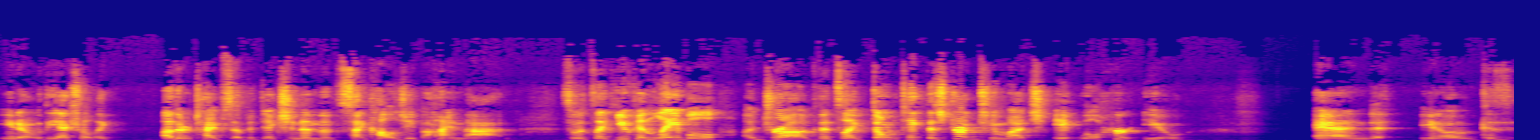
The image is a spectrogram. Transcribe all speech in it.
you know the actual like other types of addiction and the psychology behind that. So it's like you can label a drug that's like, don't take this drug too much, it will hurt you. And, you know, because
